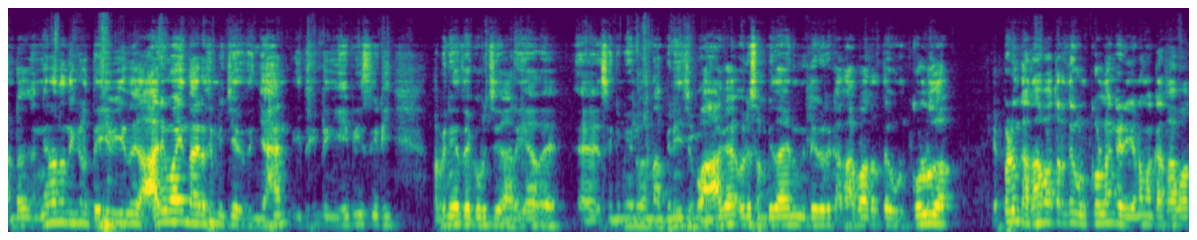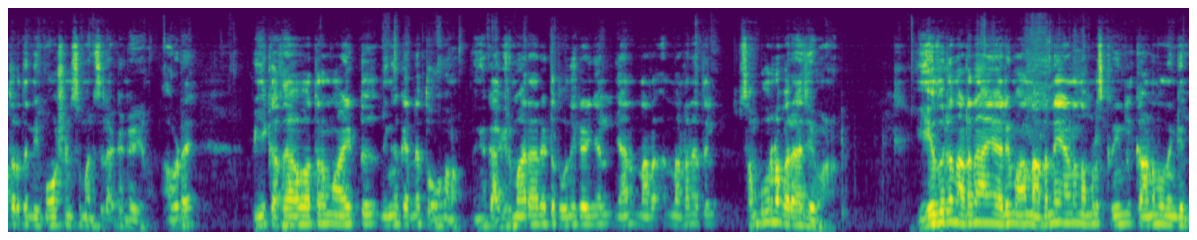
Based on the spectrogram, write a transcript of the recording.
അണ്ട് അങ്ങനെയൊന്നും നിങ്ങൾ ദയവ് ചെയ്ത് ആരുമായും താരതമ്യം ചെയ്തത് ഞാൻ ഇതിന്റെ എ ബി സി ഡി അഭിനയത്തെക്കുറിച്ച് അറിയാതെ സിനിമയിൽ വന്ന് അഭിനയിച്ചപ്പോൾ ആകെ ഒരു സംവിധായകൻ നിലയിൽ ഒരു കഥാപാത്രത്തെ ഉൾക്കൊള്ളുക. എപ്പോഴും കഥാപാത്രത്തെ ഉൾക്കൊള്ളാൻ കഴിയണം. ആ കഥാപാത്രത്തിന്റെ ഇമോഷൻസ് മനസ്സിലാക്കാൻ കഴിയണം. അവിടെ ഈ കഥാപാത്രമായിട്ട് നിങ്ങൾക്ക് എന്നെ തോന്നണം. നിങ്ങൾക്ക് അഖിൽമാരായിട്ട് തോന്നിക്കഴിഞ്ഞാൽ ഞാൻ നടനത്തിൽ സമ്പൂർണ പരാജയമാണ്. ഏതൊരു നടനായാലും ആ നടനെയാണ് നമ്മൾ സ്ക്രീനിൽ കാണുന്നതെങ്കിൽ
